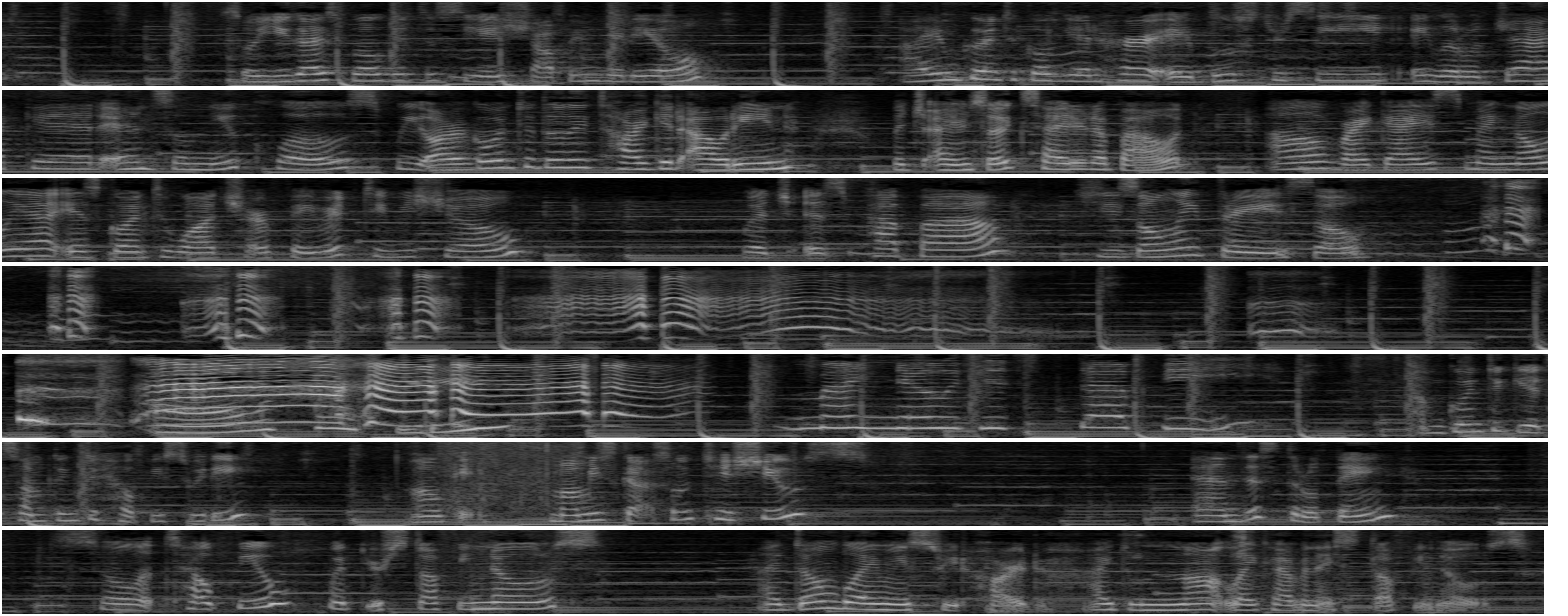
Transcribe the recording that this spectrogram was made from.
So you guys will get to see a shopping video. I am going to go get her a booster seat, a little jacket, and some new clothes. We are going to do the Target outing, which I am so excited about. Alright guys, Magnolia is going to watch her favorite TV show, which is Peppa. She's only three, so... My nose is stubby. I'm going to get something to help you, sweetie. Okay, mommy's got some tissues. And this little thing. So let's help you with your stuffy nose. I don't blame you, sweetheart. I do not like having a stuffy nose.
